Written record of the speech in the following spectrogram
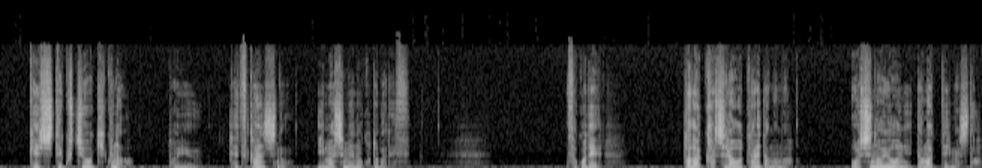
「決して口を聞くな」という鉄管師の戒めの言葉です。そこでただ頭を垂れたまま推しのように黙っていました。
